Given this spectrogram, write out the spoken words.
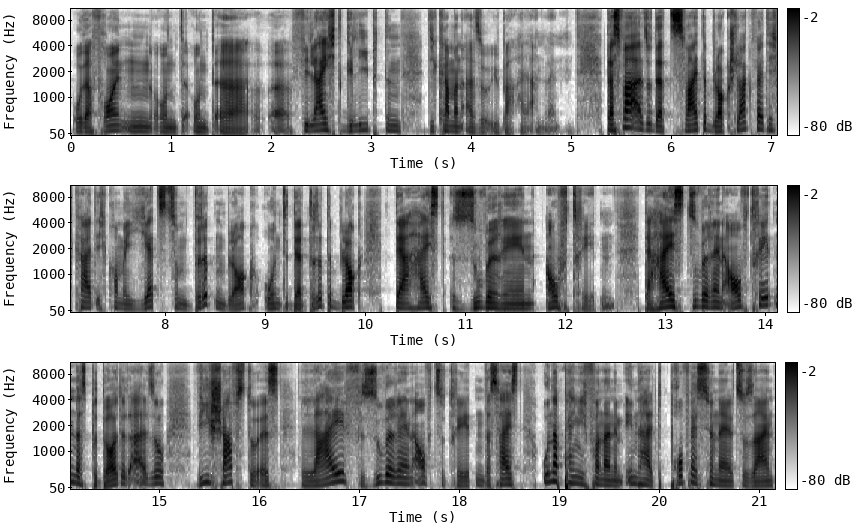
oder Freunden Freunden und, und äh, äh, vielleicht Geliebten. Die kann man also überall anwenden. Das war also der zweite Block Schlagfertigkeit. Ich komme jetzt zum dritten Block und der dritte Block, der heißt souverän auftreten. Der heißt souverän auftreten, das bedeutet also, wie schaffst du es, live souverän aufzutreten? Das heißt, unabhängig von deinem Inhalt professionell zu sein,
